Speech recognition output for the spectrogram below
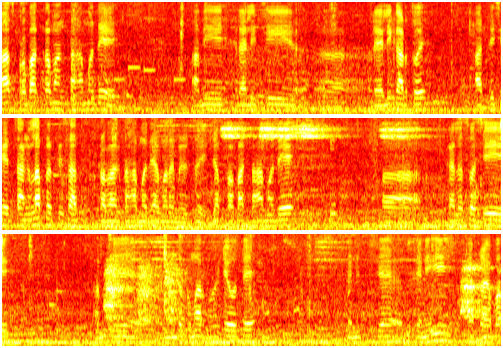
आज प्रभाग क्रमांक दहामध्ये आम्ही रॅलीची रॅली काढतो आहे अतिशय चांगला प्रतिसाद प्रभाग दहामध्ये आम्हाला मिळतो आहे ज्या प्रभाग दहामध्ये कैलासवासी आमचे नंदकुमार भोटे होते. त्यांनी ते त्यांनीही या प्रभा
